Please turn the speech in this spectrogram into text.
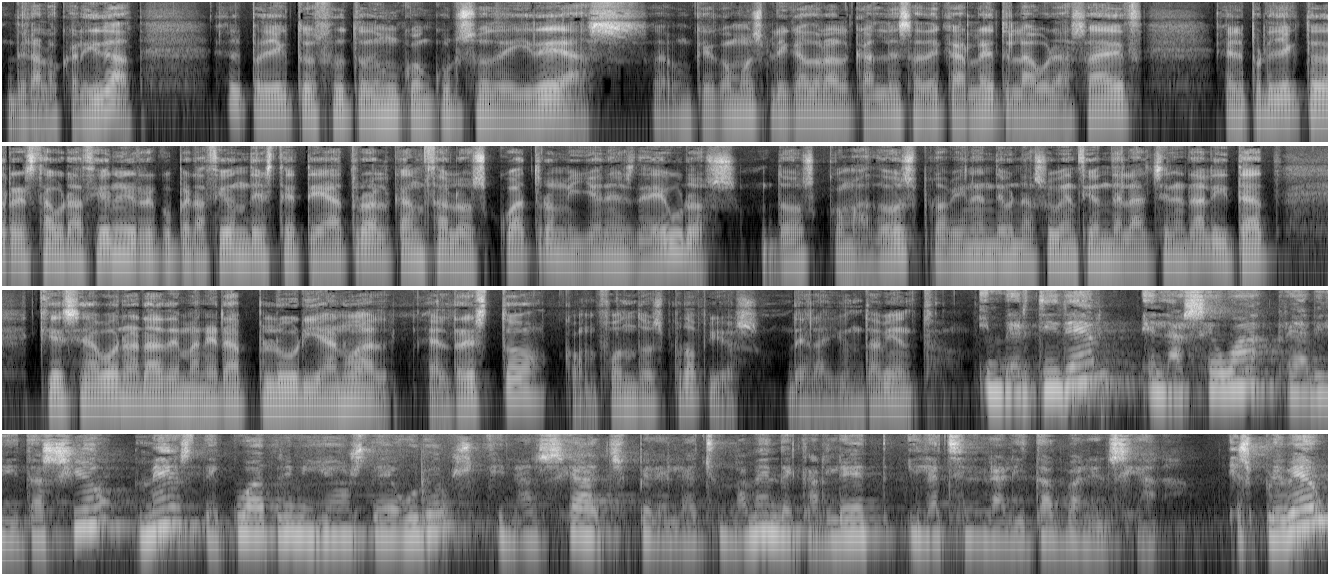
de la localidad. El proyecto es fruto de un concurso de ideas, aunque como ha explicado la alcaldesa de Carlet, Laura Sáez, el proyecto de restauración y recuperación de este teatro alcanza los 4 millones de euros. 2,2 provienen de una subvención de la Generalitat que se abonará de manera plurianual, el resto con fondos propios del ayuntamiento. Invertirem en la seva rehabilitació més de 4 milions d'euros financiats per l'Ajuntament de Carlet i la Generalitat Valenciana. Es preveu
